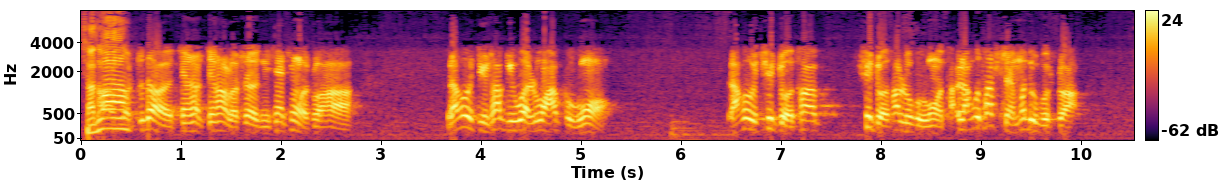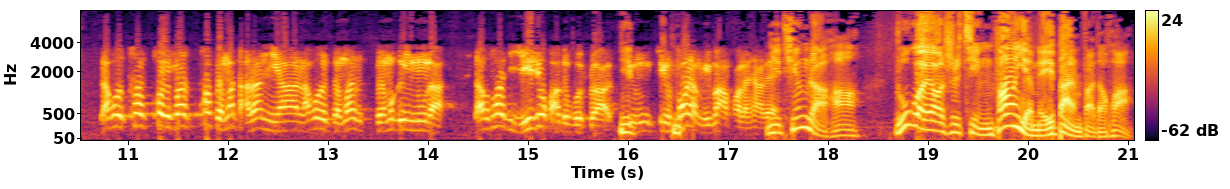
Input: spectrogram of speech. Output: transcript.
晓得吧？我知道，金少金少老师，你先听我说哈。然后警察给我录完口供，然后去找他，去找他录口供，他然后他什么都不说，然后他他就说他怎么打的你啊，然后怎么怎么给你弄的。然后他一句话都不说，警警方也没办法了。现在你听着哈，如果要是警方也没办法的话，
